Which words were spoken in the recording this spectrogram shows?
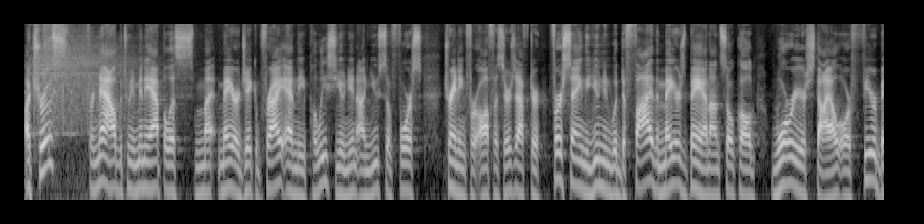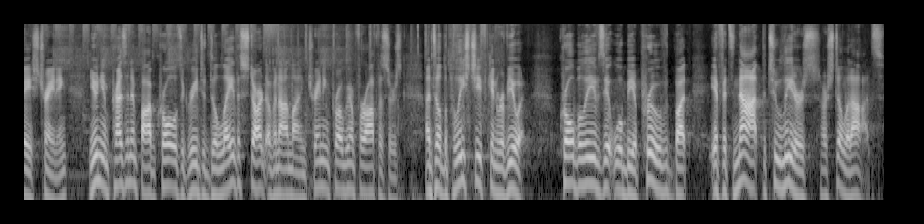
A truce for now between Minneapolis Mayor Jacob Frey and the police union on use of force training for officers after first saying the union would defy the mayor's ban on so-called warrior style or fear-based training. Union President Bob Kroll has agreed to delay the start of an online training program for officers until the police chief can review it. Kroll believes it will be approved, but if it's not, the two leaders are still at odds.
